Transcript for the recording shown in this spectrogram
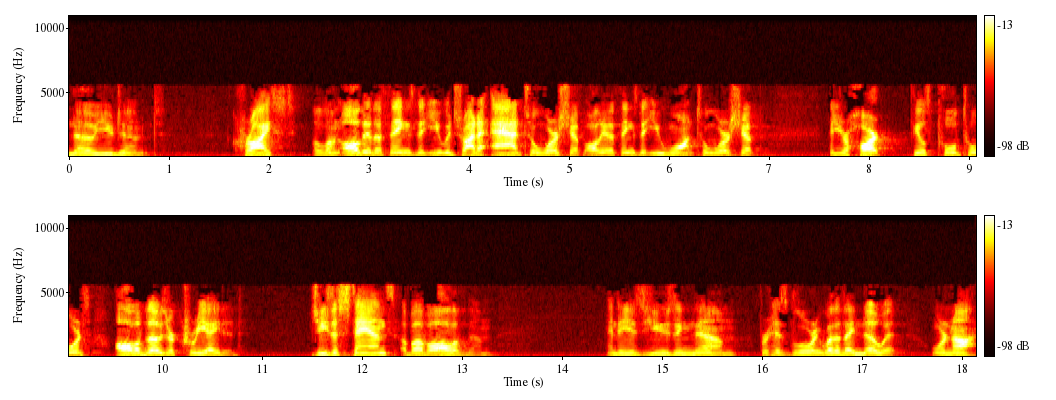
No, you don't. Christ alone. All the other things that you would try to add to worship, all the other things that you want to worship, that your heart feels pulled towards, all of those are created. Jesus stands above all of them, and he is using them for his glory, whether they know it or not.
